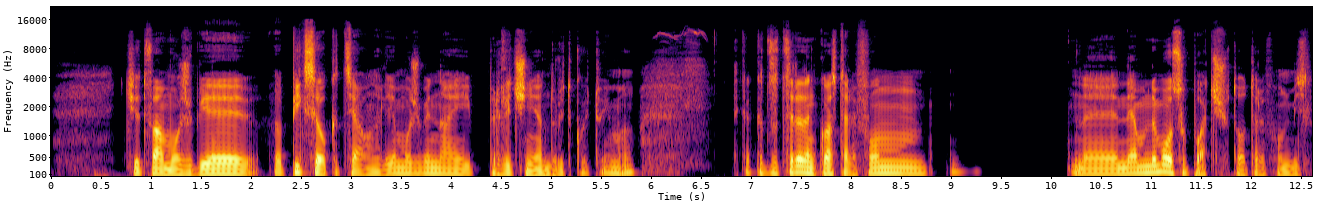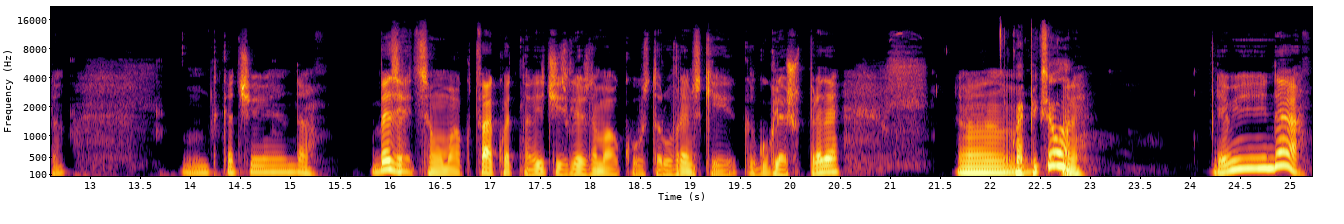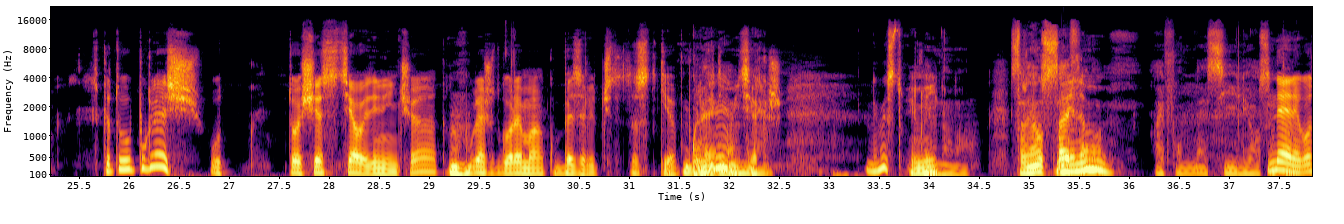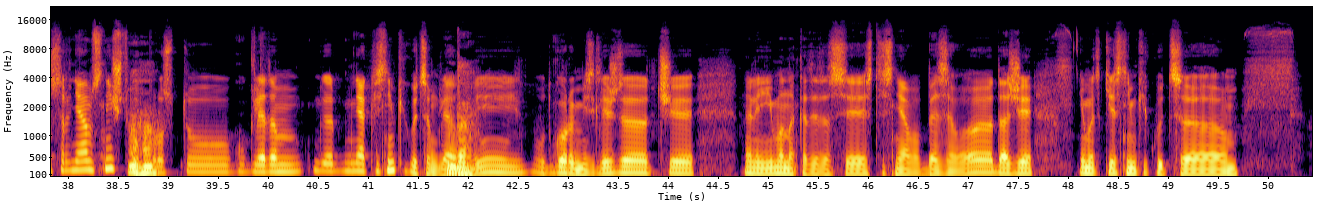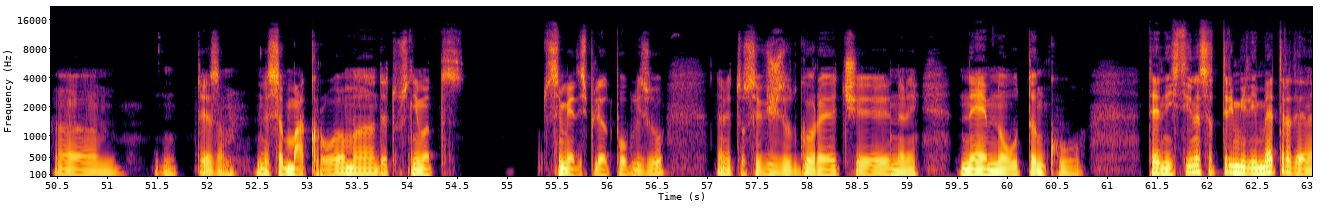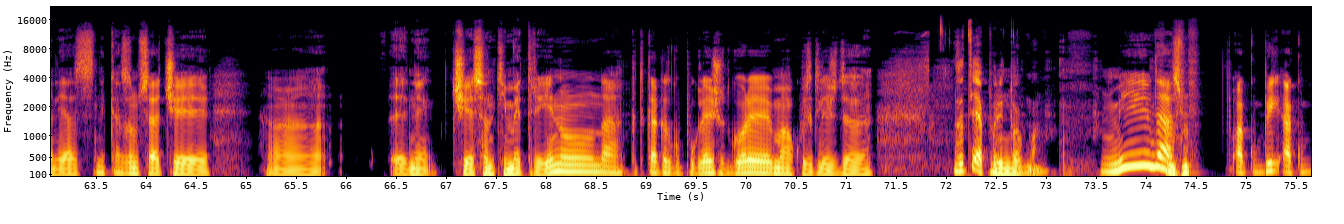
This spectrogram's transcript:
че това може би е пиксел като цяло, нали? Може би най-приличният Android, който има. Така като за среден клас телефон не, не, не мога да се оплачеш от този телефон, мисля. Така че, да. Безелите са му малко. Това е което, нали, че изглежда малко старовремски, като го гледаш отпреде. Кое е пиксела? Нали? Еми, да. Като погледаш от той е 6,1 инча, като mm-hmm. погледнеш отгоре малко безеличетата са такива по-видими сякаш. Не ме струва Еми... Сравнено с iPhone. Не, iPhone SE или 8. Не, не го сравнявам с нищо. Ага. Просто го гледам някакви снимки, които съм гледал. Да. Нали? Отгоре ми изглежда, че нали, има на къде да се стеснява безела. Даже има такива снимки, които са а, не, знам, не са макро, ама дето снимат самия дисплей от по-близо. Нали, то се вижда отгоре, че нали, не е много тънко. Те наистина са 3 мм, де, нали? аз не казвам сега, че а, е, не, че е сантиметри, но да, така като го погледнеш отгоре, малко изглежда... За тя пари толкова. Ми, да, ако бих, ако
